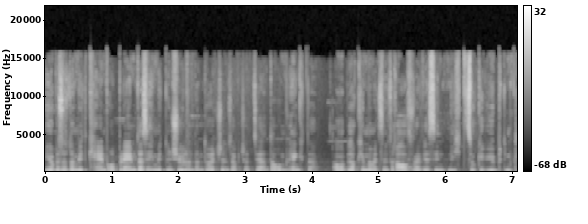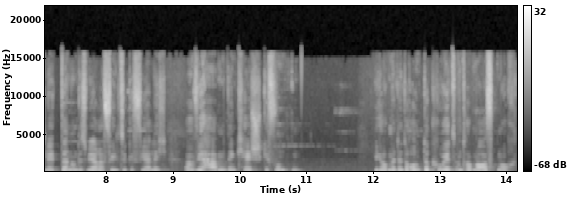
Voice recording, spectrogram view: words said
Ich habe also damit kein Problem, dass ich mit den Schülern dann dort stehe und sage, ja, da oben hängt er. Aber da kommen wir jetzt nicht drauf, weil wir sind nicht so geübt im Klettern und es wäre viel zu gefährlich. Aber wir haben den Cache gefunden. Ich habe mir den runtergeholt und habe ihn aufgemacht.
